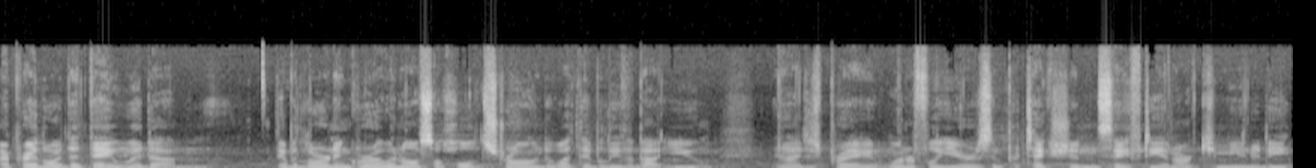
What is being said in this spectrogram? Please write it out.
I pray, Lord, that they would, um, they would learn and grow and also hold strong to what they believe about you. And I just pray wonderful years in protection and safety in our community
